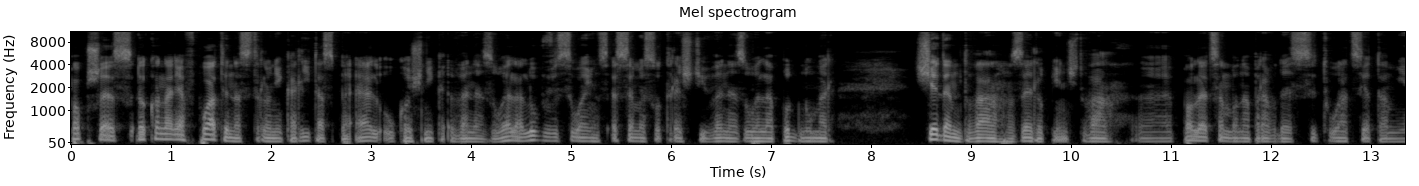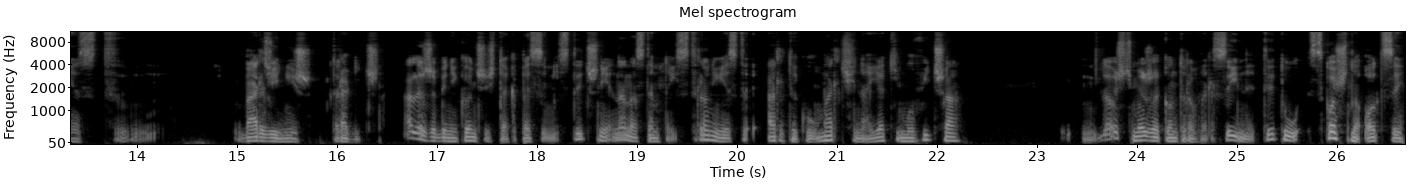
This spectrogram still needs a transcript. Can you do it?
poprzez dokonania wpłaty na stronie caritas.pl ukośnik Wenezuela lub wysyłając SMS o treści Wenezuela pod numer 72052. E, Polecam, bo naprawdę sytuacja tam jest mm, bardziej niż tragiczna. Ale żeby nie kończyć tak pesymistycznie, na następnej stronie jest artykuł Marcina Jakimowicza. Dość może kontrowersyjny tytuł Skośnoocy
